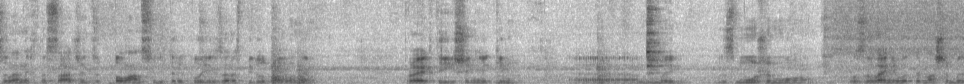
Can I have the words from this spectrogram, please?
зелених насаджень, балансові території. Зараз підготовлений проект рішення, яким е, ми зможемо озеленювати нашими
